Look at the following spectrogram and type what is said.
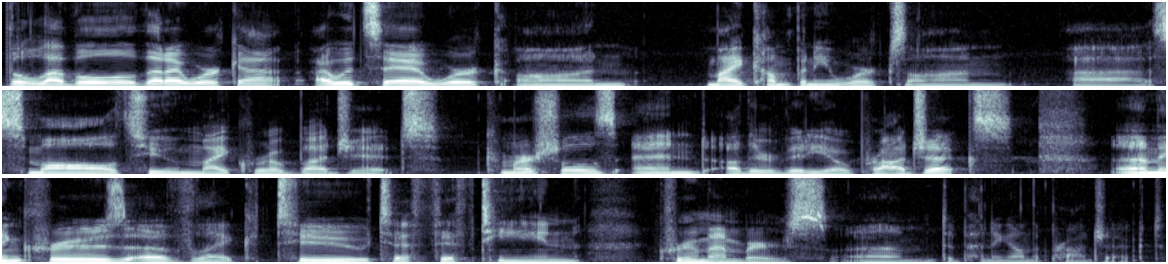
the level that I work at. I would say I work on, my company works on uh, small to micro budget commercials and other video projects um, in crews of like 2 to 15 crew members, um, depending on the project.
